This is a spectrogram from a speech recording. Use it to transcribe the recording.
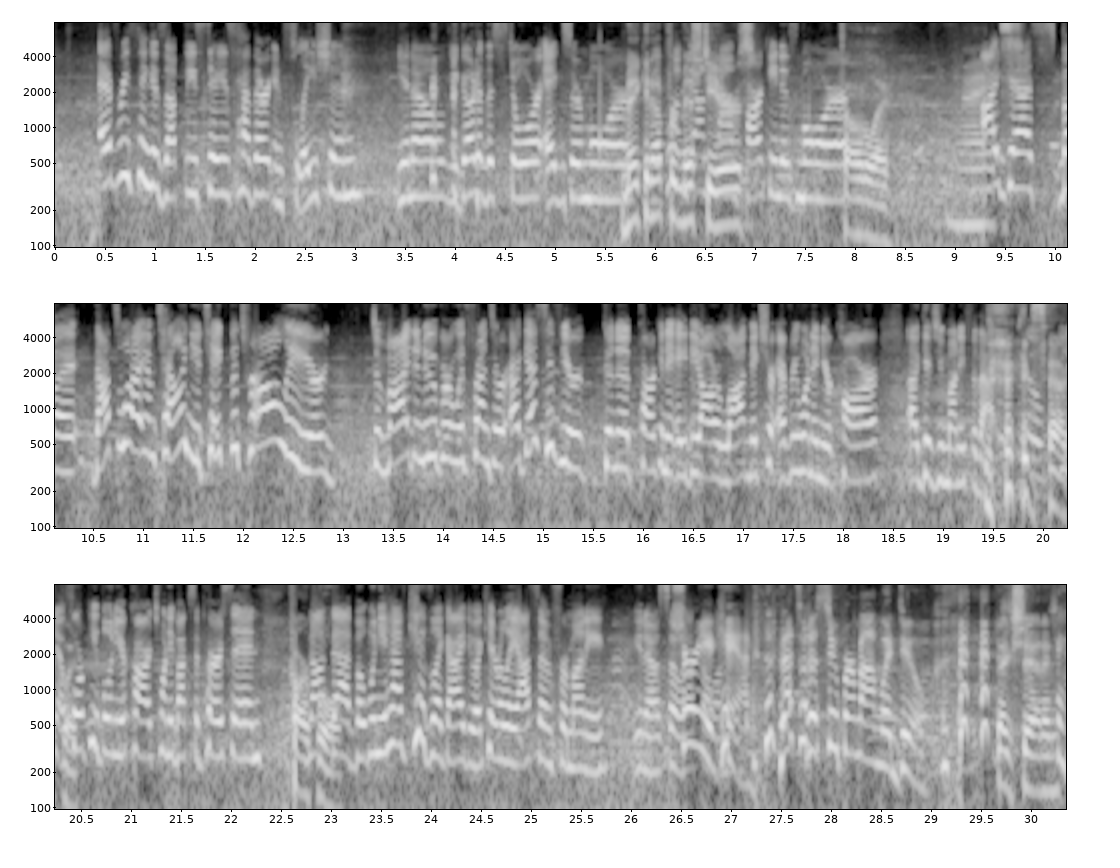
everything is up these days, Heather. Inflation, You know, you go to the store, eggs are more. Make it You up for missed downtown, years. Parking is more. Totally. I guess, but that's why I'm telling you, take the trolley or divide an Uber with friends. Or I guess if you're gonna park in an $80 lot, make sure everyone in your car uh, gives you money for that. So, you know, Exactly. four people in your car, 20 bucks a person. Carpool. Not bad. But when you have kids like I do, I can't really ask them for money. You know, so Sure you can. That's what a super mom would do. Thanks, Shannon.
